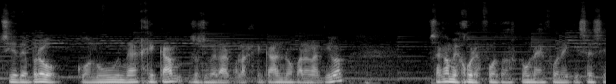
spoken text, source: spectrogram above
7 Pro con una Gcam, eso sí verdad, con la Gcam no para nativa, saca mejores fotos que un iPhone XS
